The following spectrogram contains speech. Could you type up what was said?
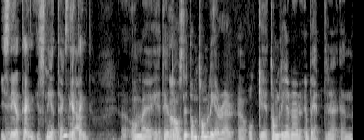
I snedtänkt. I Snedtänkt, Snedtänkt. ja. Om eh, ett helt Ja. avsnitt om Tom Lehrer. eh, Och eh, Tom Lehrer är bättre än,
